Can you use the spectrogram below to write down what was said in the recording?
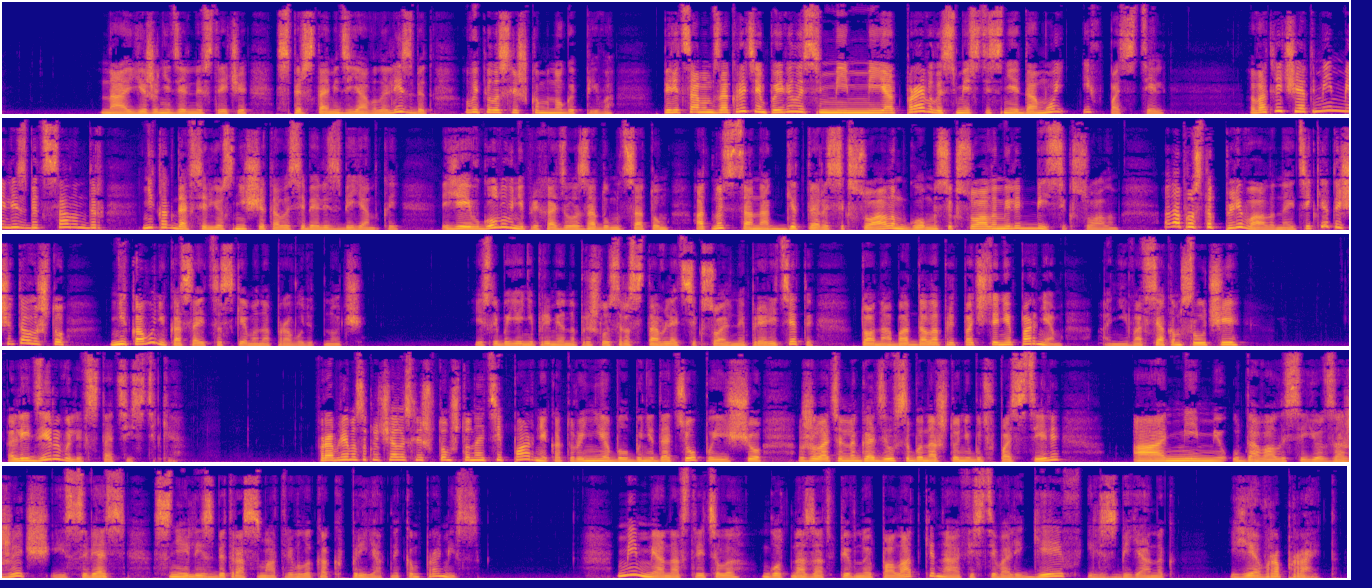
на еженедельной встрече с перстами дьявола Лизбет выпила слишком много пива. Перед самым закрытием появилась Мимми и отправилась вместе с ней домой и в постель. В отличие от Мимми, Лизбет Саландер никогда всерьез не считала себя лесбиянкой. Ей в голову не приходило задуматься о том, относится она к гетеросексуалам, гомосексуалам или бисексуалам. Она просто плевала на этикет и считала, что никого не касается, с кем она проводит ночь. Если бы ей непременно пришлось расставлять сексуальные приоритеты, то она бы отдала предпочтение парням. Они, во всяком случае, лидировали в статистике. Проблема заключалась лишь в том, что найти парня, который не был бы недотепа и еще желательно годился бы на что-нибудь в постели, а Мимми удавалось ее зажечь, и связь с ней Лизбет рассматривала как приятный компромисс. Мимми она встретила год назад в пивной палатке на фестивале геев и лесбиянок Европрайд.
